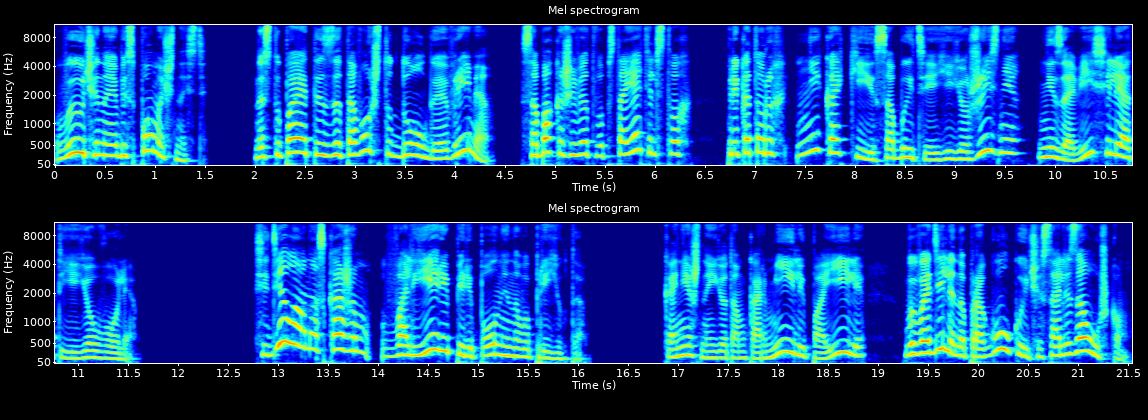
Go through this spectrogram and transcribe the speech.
Выученная беспомощность наступает из-за того, что долгое время собака живет в обстоятельствах, при которых никакие события ее жизни не зависели от ее воли. Сидела она, скажем, в вольере переполненного приюта. Конечно, ее там кормили, поили, выводили на прогулку и чесали за ушком.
